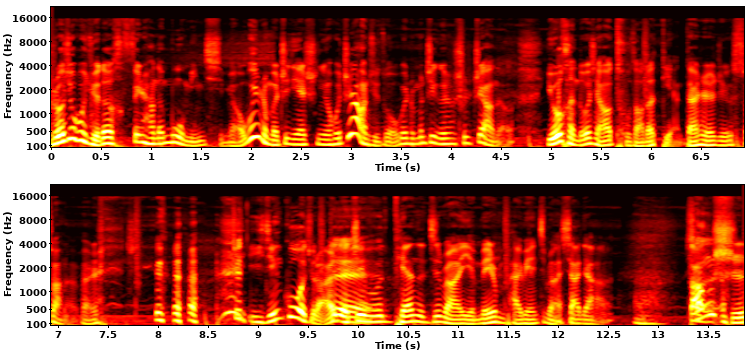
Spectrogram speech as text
时候就会觉得非常的莫名其妙，为什么这件事情会这样去做？为什么这个是这样的？有很多想要吐槽的点，但是这个算了，反正这个这已经过去了，而且这部片子基本上也没什么排片，基本上下架了。啊，当时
